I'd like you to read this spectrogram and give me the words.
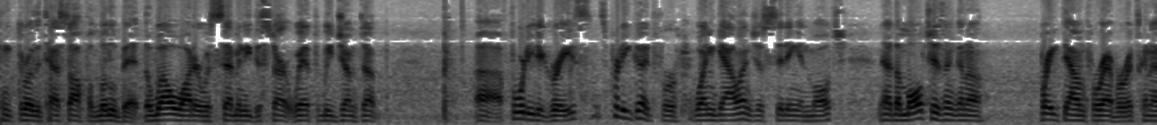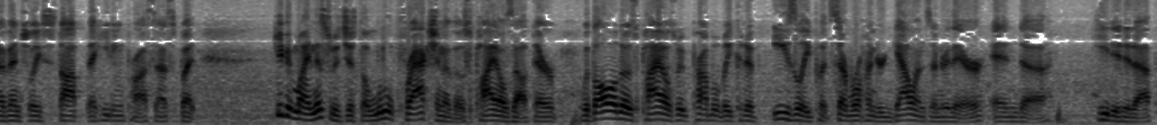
can throw the test off a little bit. The well water was 70 to start with. We jumped up uh, 40 degrees. It's pretty good for one gallon just sitting in mulch. Now the mulch isn't going to break down forever. It's going to eventually stop the heating process, but keep in mind this was just a little fraction of those piles out there. With all of those piles, we probably could have easily put several hundred gallons under there and uh, heated it up.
